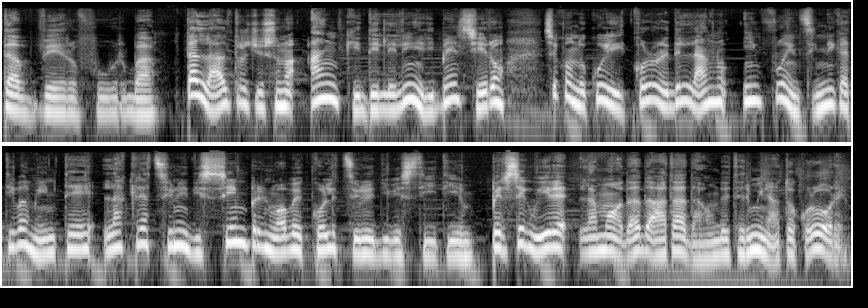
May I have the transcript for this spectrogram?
davvero furba? Dall'altro ci sono anche delle linee di pensiero secondo cui il colore dell'anno influenzi negativamente la creazione di sempre nuove collezioni di vestiti per seguire la moda data da un determinato colore.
